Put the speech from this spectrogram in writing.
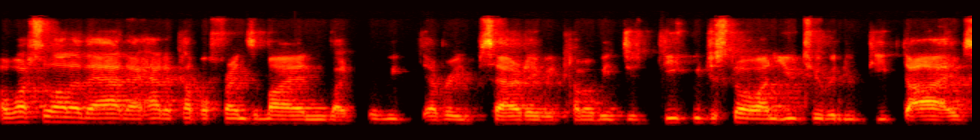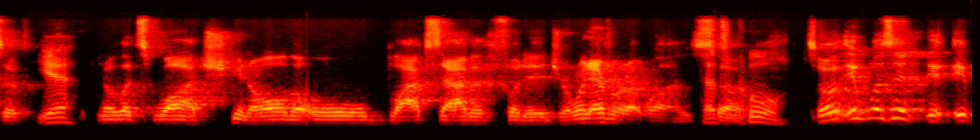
I watched a lot of that. And I had a couple friends of mine, like we every Saturday we'd come and we just deep, we just go on YouTube and do deep dives of yeah, you know, let's watch you know all the old Black Sabbath footage or whatever it was. That's so, cool. So it wasn't it, it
